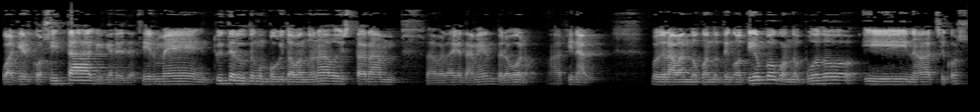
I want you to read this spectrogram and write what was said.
cualquier cosita que queréis decirme. En Twitter lo tengo un poquito abandonado, Instagram, la verdad que también, pero bueno, al final voy grabando cuando tengo tiempo, cuando puedo. Y nada, chicos,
